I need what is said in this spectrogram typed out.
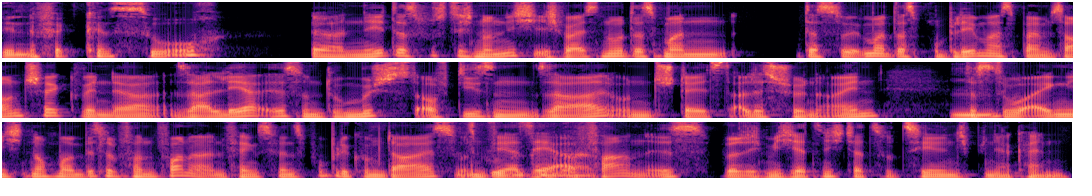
Den Effekt kennst du auch? Ja, nee, das wusste ich noch nicht. Ich weiß nur, dass man dass du immer das Problem hast beim Soundcheck, wenn der Saal leer ist und du mischst auf diesen Saal und stellst alles schön ein, mhm. dass du eigentlich noch mal ein bisschen von vorne anfängst, wenn das Publikum da ist. Das und Publikum wer sehr erfahren ist, würde ich mich jetzt nicht dazu zählen. Ich bin ja kein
